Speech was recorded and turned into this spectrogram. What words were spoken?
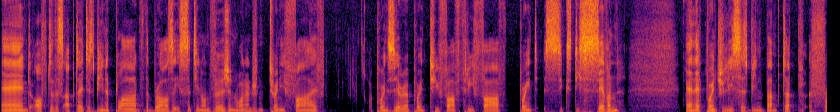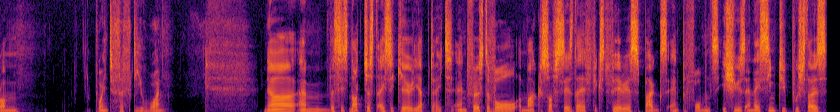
And after this update has been applied, the browser is sitting on version 125.0.2535.67. And that point release has been bumped up from 0.51. Now, um, this is not just a security update. And first of all, Microsoft says they have fixed various bugs and performance issues, and they seem to push those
